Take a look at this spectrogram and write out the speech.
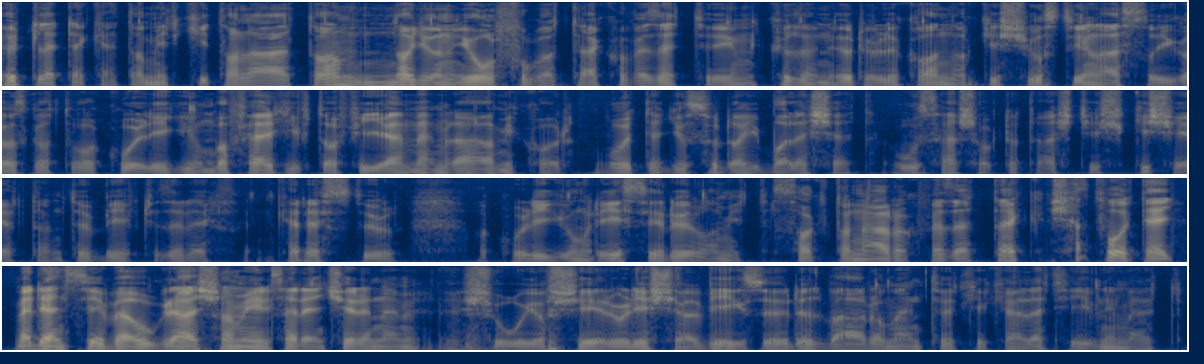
ötleteket, amit kitaláltam, nagyon jól fogadták a vezetőim, külön örülök annak is, Justin László igazgató a kollégiumba felhívta a figyelmem rá, amikor volt egy uszodai baleset, úszásoktatást is kísértem több évtizedek keresztül a kollégium részéről, amit szaktanárok vezettek, és hát volt egy medencébeugrás, ami szerencsére nem súlyos sérüléssel végződött, bár a mentőt ki kellett hívni, mert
